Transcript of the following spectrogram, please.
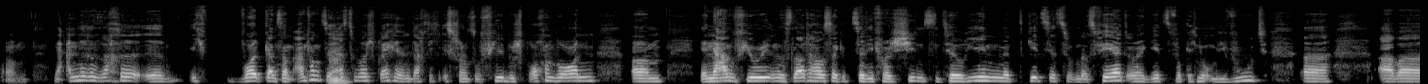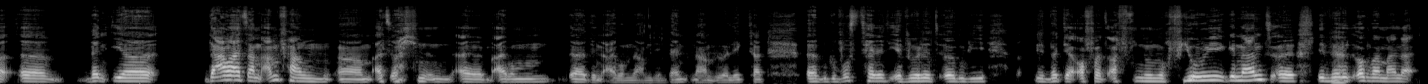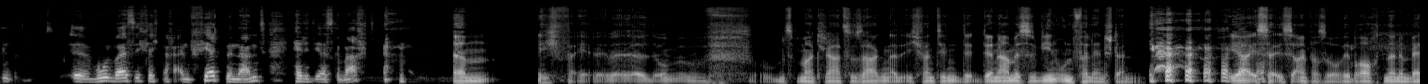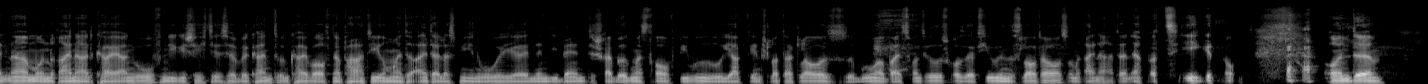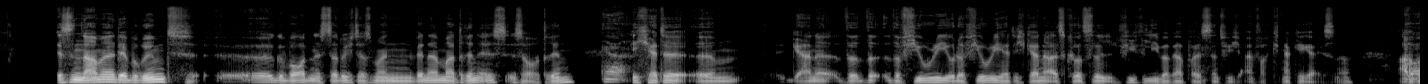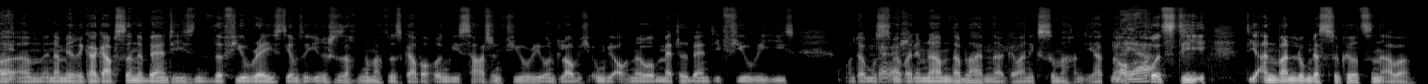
ähm, eine andere Sache, äh, ich wollte ganz am Anfang zuerst mhm. drüber sprechen, dann dachte ich, ist schon so viel besprochen worden. Ähm, der Name Fury in the Slaughterhouse, da gibt es ja die verschiedensten Theorien mit, geht es jetzt um das Pferd oder geht es wirklich nur um die Wut? Äh, aber äh, wenn ihr damals am Anfang, ähm, als ihr euch ein äh, Album, äh, den Albumnamen, den Bandnamen überlegt habt, äh, gewusst hättet, ihr würdet irgendwie, ihr wird ja oft nur noch Fury genannt, äh, ihr würdet ja. irgendwann mal äh, wohlweislich vielleicht nach einem Pferd benannt. Hättet ihr das gemacht? Ähm, ich, äh, äh, um es mal klar zu sagen, also ich fand den, der Name ist wie ein Unfall entstanden. ja, ist, ist einfach so. Wir brauchten dann einen Bandnamen und Rainer hat Kai angerufen. Die Geschichte ist ja bekannt und Kai war auf einer Party und meinte, Alter, lass mich in Ruhe hier, nenn die Band, schreib irgendwas drauf, Bibu jagt den Schlotterklaus, Boomer bei 20 Uhr der Fury in the Slaughterhouse und Rainer hat dann einfach C genommen. und ähm, ist ein Name, der berühmt äh, geworden ist, dadurch, dass man, wenn er mal drin ist, ist er auch drin. Ja. Ich hätte ähm, gerne The, The, The Fury oder Fury hätte ich gerne als Kürzel viel, viel lieber gehabt, weil es natürlich einfach knackiger ist. Ne? Aber, Aber ähm, in Amerika gab es dann eine Band, die hießen The Few Rays, die haben so irische Sachen gemacht und es gab auch irgendwie Sergeant Fury und glaube ich irgendwie auch eine Metal-Band, die Fury hieß. Und da mussten ja, wir bei dem Namen da bleiben, da war nichts zu machen. Die hatten auch ja. kurz die, die Anwandlung, das zu kürzen, aber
